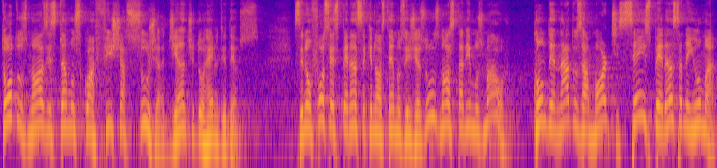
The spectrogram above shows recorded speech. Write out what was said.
Todos nós estamos com a ficha suja diante do reino de Deus. Se não fosse a esperança que nós temos em Jesus, nós estaríamos mal, condenados à morte, sem esperança nenhuma.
